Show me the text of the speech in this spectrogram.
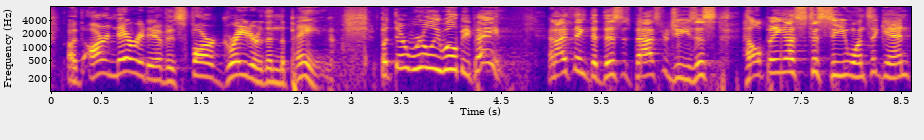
Our narrative is far greater than the pain. But there really will be pain. And I think that this is Pastor Jesus helping us to see once again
